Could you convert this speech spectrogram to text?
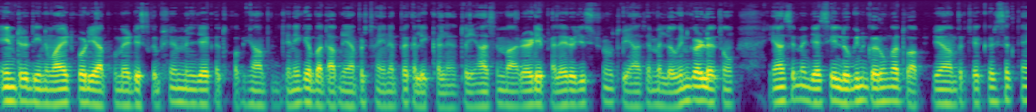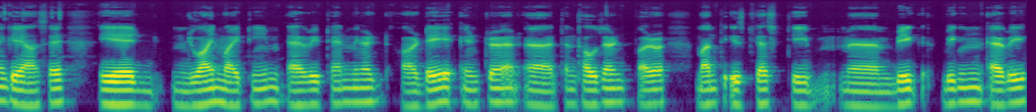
enter the invite code, ये आपको मेरे डिस्क्रिप्शन में मिल जाएगा तो आप यहाँ पर देने के बाद आपने यहाँ पर साइन अप पे क्लिक कर लें तो यहाँ से मैं ऑलरेडी पहले रजिस्टर हूँ तो यहाँ से मैं लॉगिन कर लेता हूँ, यहाँ से मैं जैसे ही लॉगिन करूँगा तो आप यहाँ पर चेक कर सकते हैं कि यहाँ से ये join my team every ten minute day enter ten thousand per month is just the uh, big beginning every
